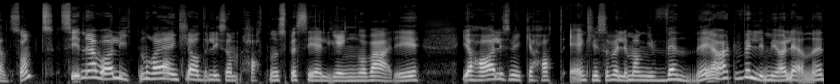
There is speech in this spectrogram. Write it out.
ensomt. Siden jeg var liten, har jeg egentlig aldri liksom hatt noen spesiell gjeng å være i. Jeg har liksom ikke hatt egentlig så veldig mange venner. Jeg har vært veldig mye alene,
